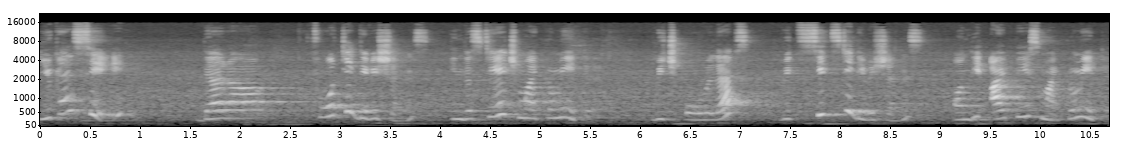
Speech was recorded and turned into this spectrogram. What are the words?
you can see there are 40 divisions in the stage micrometer which overlaps with 60 divisions on the eyepiece micrometer.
